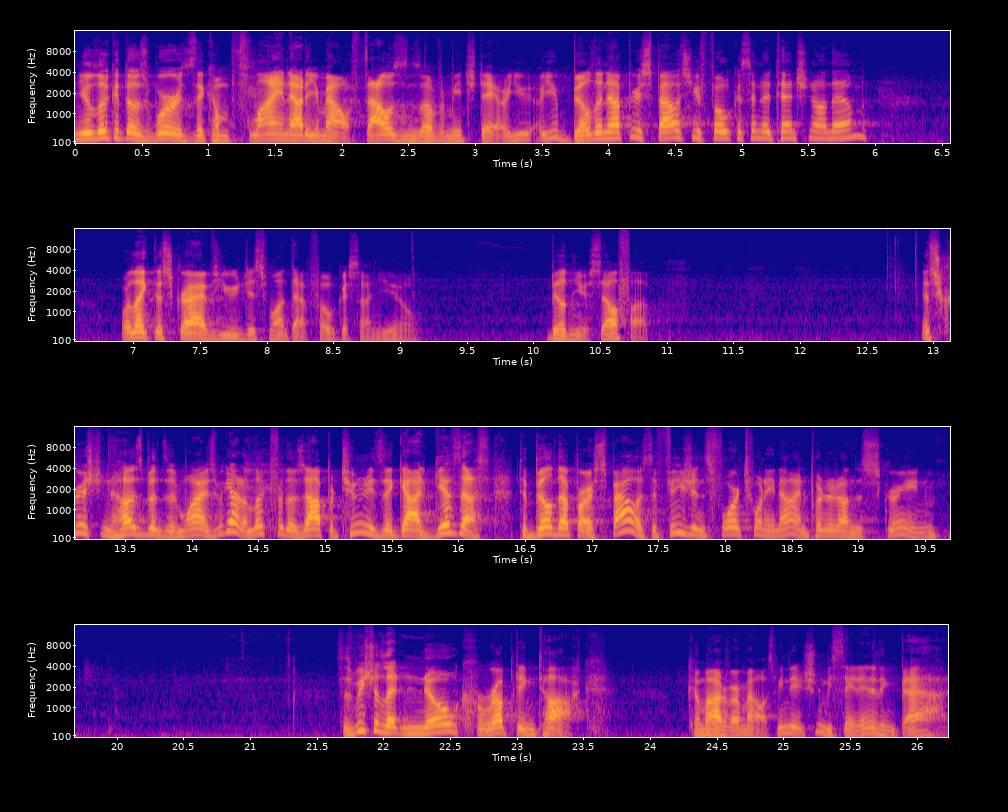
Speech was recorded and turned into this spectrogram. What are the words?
when you look at those words that come flying out of your mouth, thousands of them each day, are you, are you building up your spouse? You focusing attention on them? Or like the scribes, you just want that focus on you, building yourself up? As Christian husbands and wives, we got to look for those opportunities that God gives us to build up our spouse. Ephesians 4:29, put it on the screen. Says we should let no corrupting talk come out of our mouths. We shouldn't be saying anything bad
